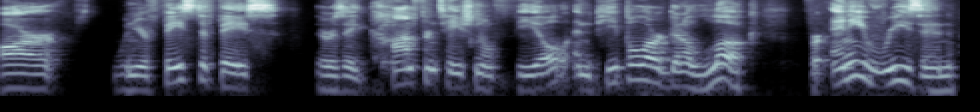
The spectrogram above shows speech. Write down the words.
are, when you're face to face, there is a confrontational feel, and people are going to look for any reason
